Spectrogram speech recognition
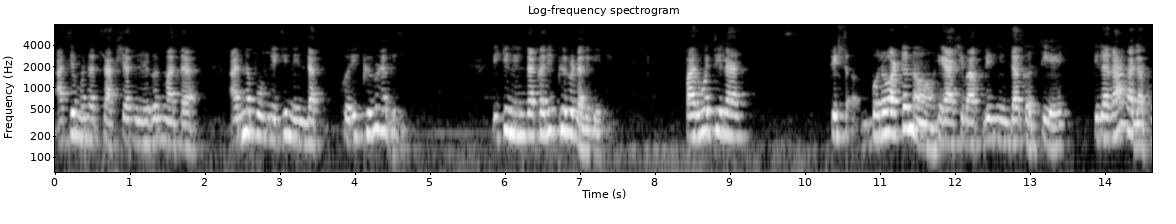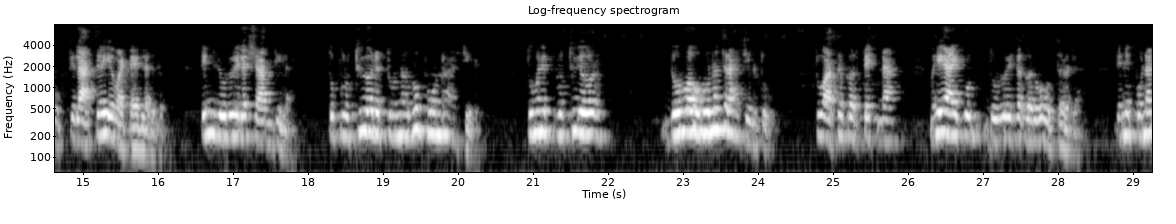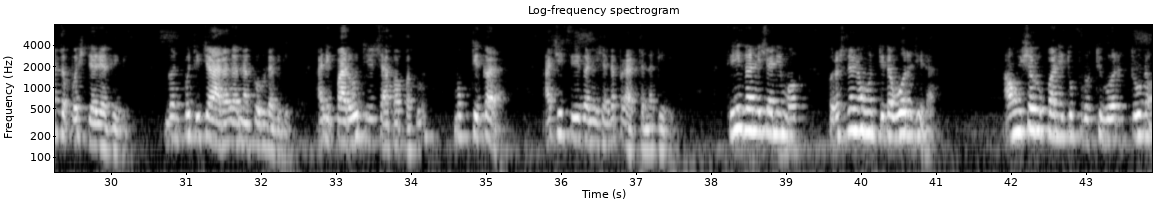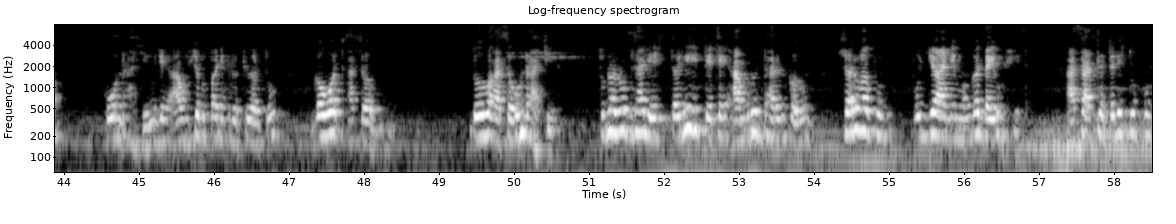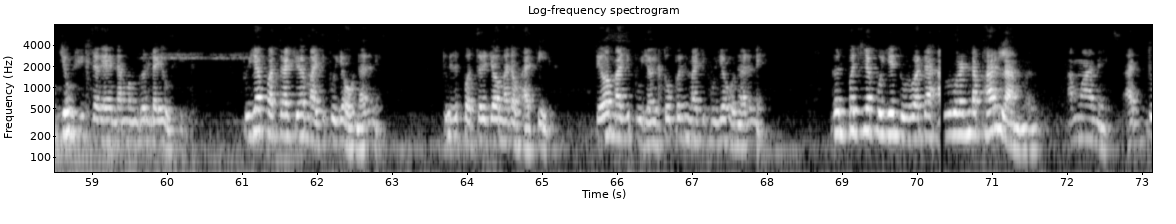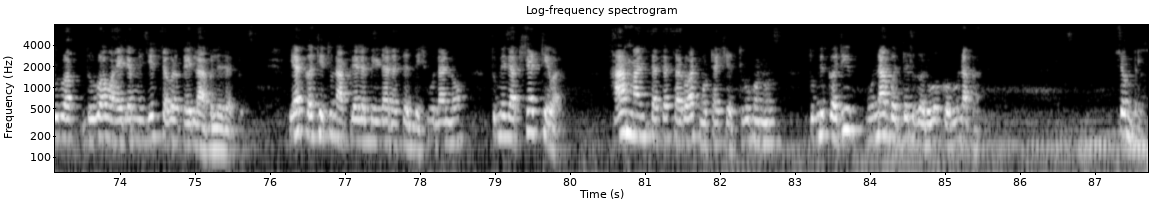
असे म्हणत साक्षात माता अन्नपूर्णेची निंदा करीत फिरू लागली. तिची निंदा करीत फिरू लागली ती. पार्वतीला ते स बरं वाटं ना हे अशी आपली निंदा करते तिला राग आला खूप तिला असंही वाटायला लागलं. त्यांनी दुर्वेला शाप दिला. तू पृथ्वीवर तू होऊन राहशील. तू म्हणे पृथ्वीवर दुर्वा होऊनच राहशील तू. तू असं करतेस ना? मग हे ऐकून दुर्वेचा गर्व उतरला. तिने पुन्हा तपश्चर्या केली. गणपतीची आराधना करू लागली आणि पार्वतीच्या शापापासून मुक्ती करा अशी श्री गणेशाला प्रार्थना केली. श्री गणेशाने मग प्रश्न होऊन तिला वर दिला. अंशरूपाने तू पृथ्वीवर तृण होऊन राहशील? म्हणजे अंशरूपाने पृथ्वीवर तू गवत असं दुर्व असं होऊन राहशील. तृणरूप झालीस तरीही तेथे अमृत धारण करून सर्व पू पूज्य आणि मंगलदायी होशील. असं असलं तरी तू पूज्य होशील सगळ्यांना मंगलदायी होशील. तुझ्या पत्राशिवाय माझी पूजा होणार नाही. तुझे पत्र जेव्हा मला वाहतील तेव्हा माझी पूजा होईल तोपर्यंत माझी पूजा होणार नाही. गणपतीच्या पूजेत दुर्वाला दुर्वांना फार लांब आम्हाने. आज दुर्वा दुर्वा व्हायला म्हणजे सगळं काही लाभलं जातं. या कथेतून आपल्याला मिळणारा संदेश मुलांनो तुम्ही लक्षात ठेवा. हा माणसाचा सर्वात मोठा शत्रू म्हणून तुम्ही कधी गुणाबद्दल गर्व करू नका. संपलं.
